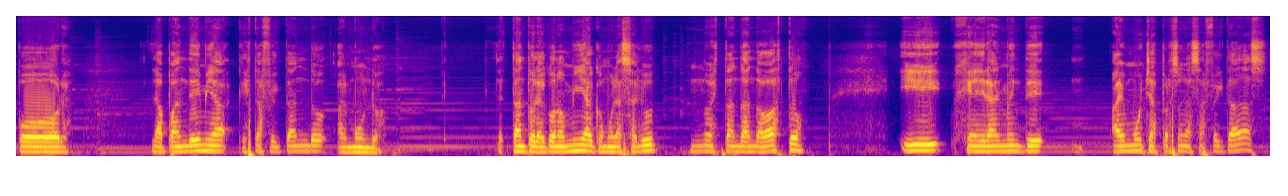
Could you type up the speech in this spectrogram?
por la pandemia que está afectando al mundo. Tanto la economía como la salud no están dando abasto y generalmente hay muchas personas afectadas,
